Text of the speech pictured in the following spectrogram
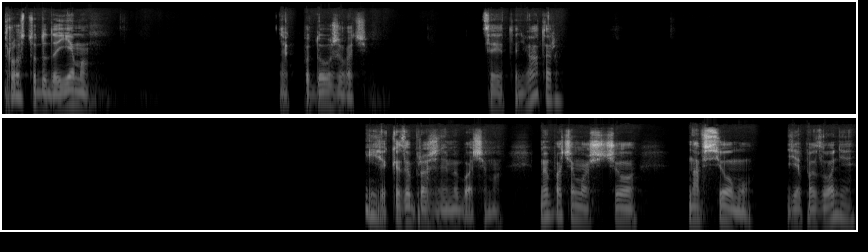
Просто додаємо як подовжувач цей атенюатор. І яке зображення ми бачимо? Ми бачимо, що на всьому діапазоні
